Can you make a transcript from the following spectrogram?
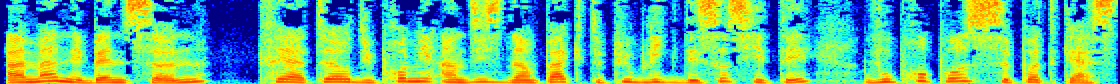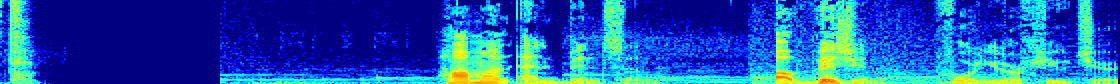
Haman et Benson, créateurs du premier indice d'impact public des sociétés, vous proposent ce podcast. Haman and Benson, a vision for your future.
